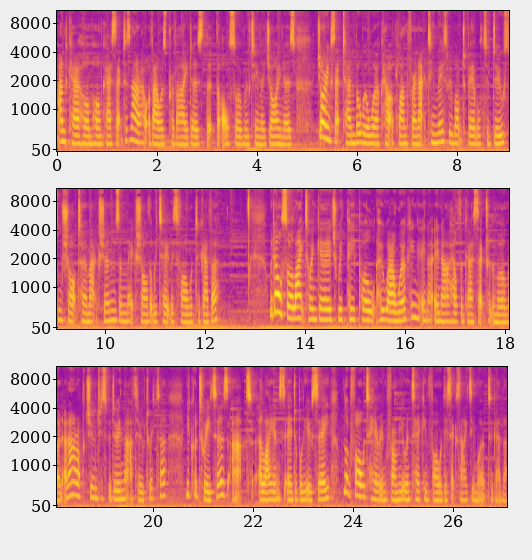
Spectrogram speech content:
and care home, home care sectors and our out of hours providers that, that also routinely join us. During September, we'll work out a plan for enacting this. We want to be able to do some short-term actions and make sure that we take this forward together. We'd also like to engage with people who are working in, in our health and care sector at the moment and our opportunities for doing that are through Twitter. You could tweet us at Alliance AWC. We look forward to hearing from you and taking forward this exciting work together.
